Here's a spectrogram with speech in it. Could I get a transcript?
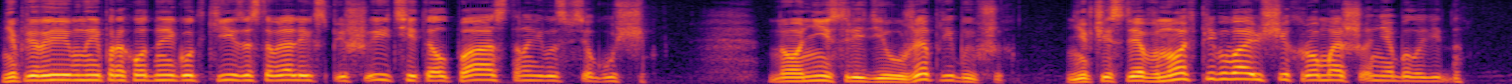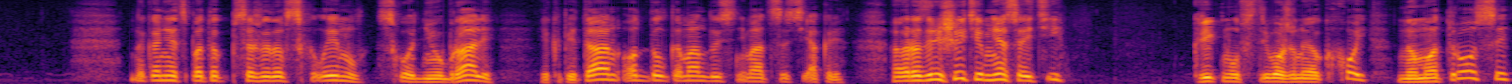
Непрерывные пароходные гудки заставляли их спешить, и толпа становилась все гуще. Но ни среди уже прибывших, ни в числе вновь прибывающих Ромеша не было видно. Наконец поток пассажиров схлынул, сходни убрали, и капитан отдал команду сниматься с якоря. «Разрешите мне сойти?» — крикнул встревоженный Окхой, но матросы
